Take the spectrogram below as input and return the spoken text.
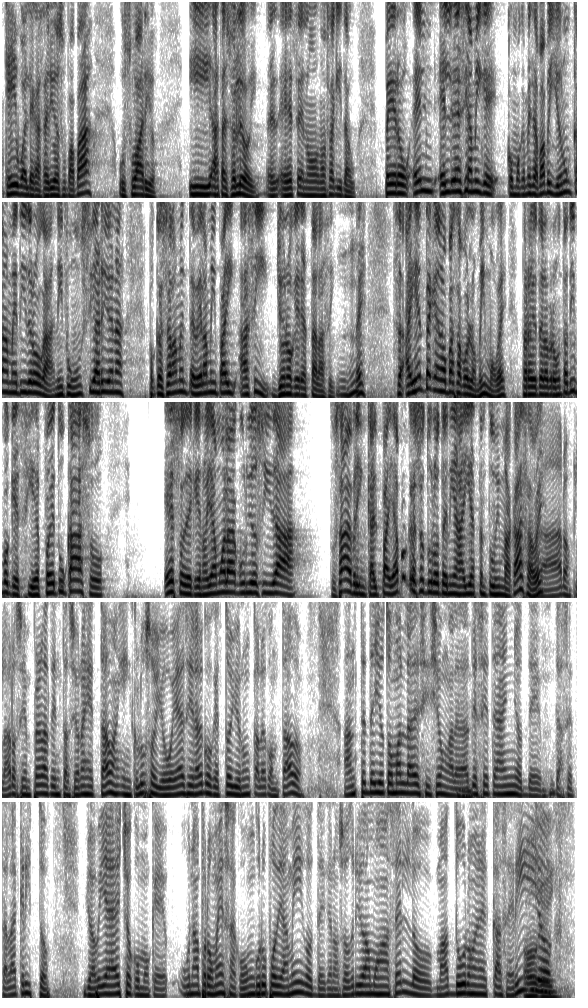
que es igual de caserío de su papá, usuario. Y hasta el sol de hoy, e- ese no, no se ha quitado. Pero él, él decía a mí que, como que me decía, papi, yo nunca metí droga, ni fumé un cigarrillo, nada, porque solamente ver a mi país así, yo no quería estar así. ¿Ves? O sea, hay gente que no pasa por lo mismo, ¿ves? Pero yo te lo pregunto a ti, porque si fue tu caso, eso de que no llamó la curiosidad, tú sabes, brincar para allá, porque eso tú lo tenías ahí hasta en tu misma casa, ¿ves? Claro, claro, siempre las tentaciones estaban. Incluso yo voy a decir algo que esto yo nunca lo he contado. Antes de yo tomar la decisión a la edad de 7 años de, de aceptar a Cristo, yo había hecho como que una promesa con un grupo de amigos de que nosotros íbamos a hacer los más duros en el caserío,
